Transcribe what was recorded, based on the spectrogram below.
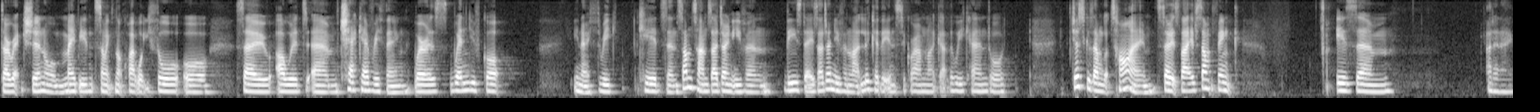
direction or maybe something's not quite what you thought or so I would um, check everything. Whereas when you've got, you know, three kids, and sometimes I don't even these days I don't even like look at the Instagram like at the weekend or just because I haven't got time. So it's like if something is, um, I don't know.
